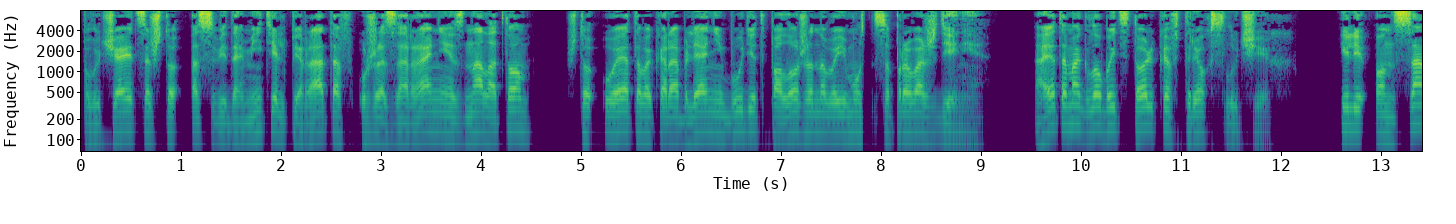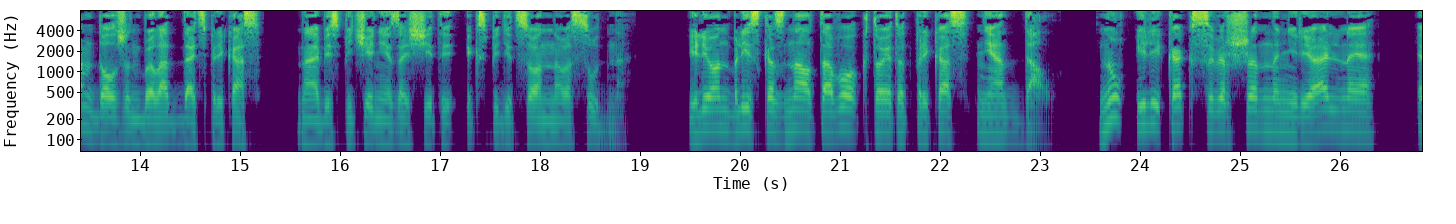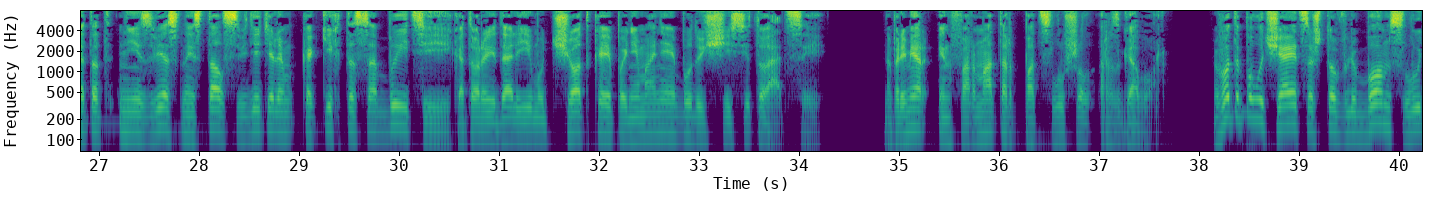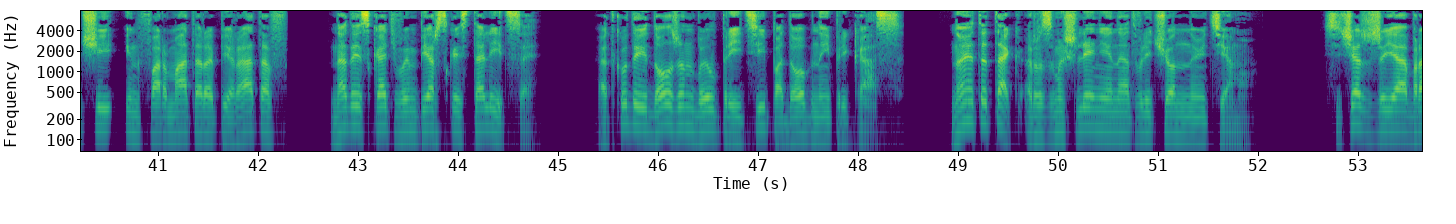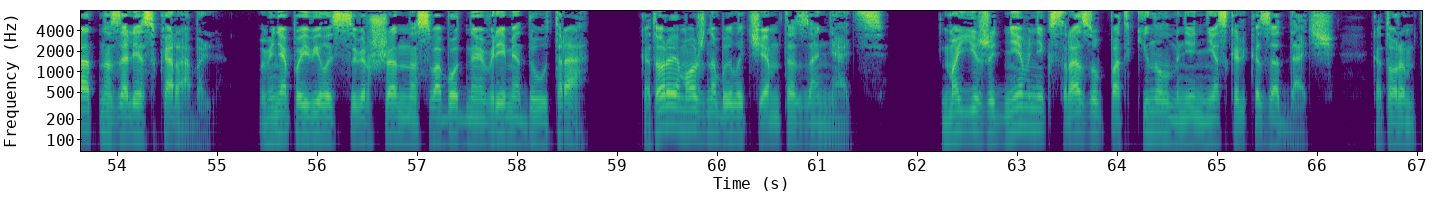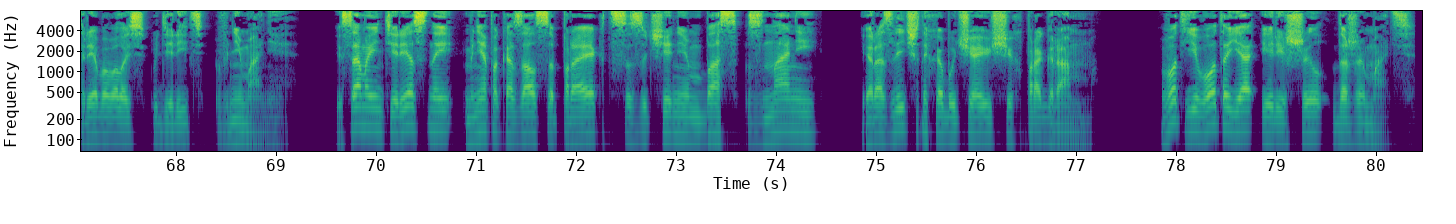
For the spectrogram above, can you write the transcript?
Получается, что осведомитель пиратов уже заранее знал о том, что у этого корабля не будет положенного ему сопровождения. А это могло быть только в трех случаях. Или он сам должен был отдать приказ на обеспечение защиты экспедиционного судна, или он близко знал того, кто этот приказ не отдал. Ну, или, как совершенно нереальное, этот неизвестный стал свидетелем каких-то событий, которые дали ему четкое понимание будущей ситуации. Например, информатор подслушал разговор. Вот и получается, что в любом случае информатора пиратов надо искать в имперской столице, откуда и должен был прийти подобный приказ. Но это так, размышление на отвлеченную тему. Сейчас же я обратно залез в корабль. У меня появилось совершенно свободное время до утра, которое можно было чем-то занять. Мой ежедневник сразу подкинул мне несколько задач, которым требовалось уделить внимание. И самый интересный мне показался проект с изучением баз знаний и различных обучающих программ. Вот его-то я и решил дожимать.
